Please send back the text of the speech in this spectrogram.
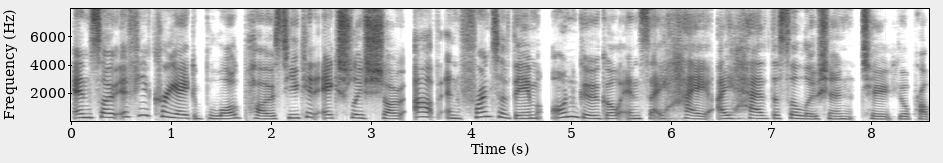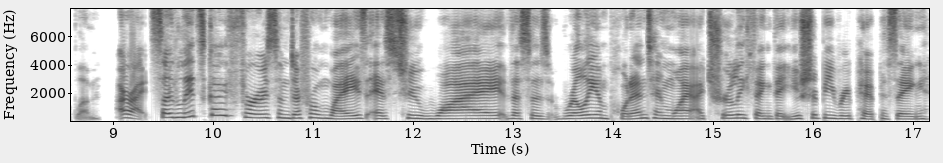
And so, if you create blog posts, you can actually show up in front of them on Google and say, Hey, I have the solution to your problem. All right, so let's go through some different ways as to why this is really important and why I truly think that you should be repurposing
